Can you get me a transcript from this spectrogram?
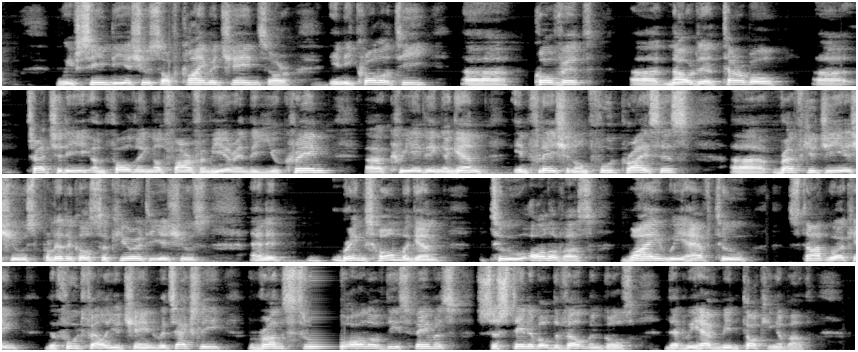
We've seen the issues of climate change or inequality, uh, COVID, uh, now the terrible uh, tragedy unfolding not far from here in the Ukraine, uh, creating again inflation on food prices uh, refugee issues, political security issues, and it brings home again to all of us why we have to start working the food value chain, which actually runs through all of these famous sustainable development goals that we have been talking about.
